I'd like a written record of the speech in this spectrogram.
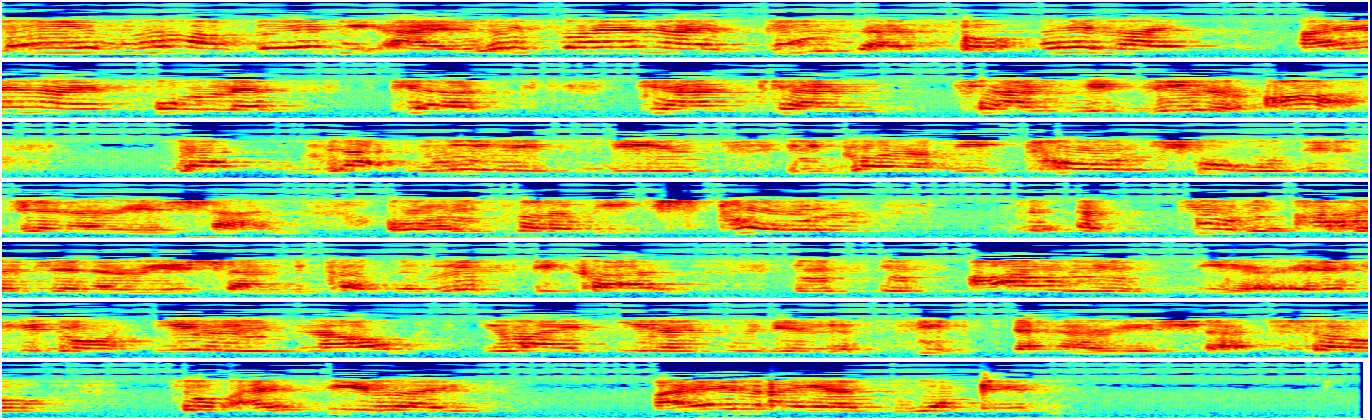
Be Mama Baby Eyes. Let's I and I be that. So I and I I and I fullness can can can can be there us. That that means it's being it's gonna be told through this generation, or it's gonna be told to the other generation because the mystical is, is always there. And if you don't hear it now, you might hear it within the fifth generation. So so I feel like I and I as women,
